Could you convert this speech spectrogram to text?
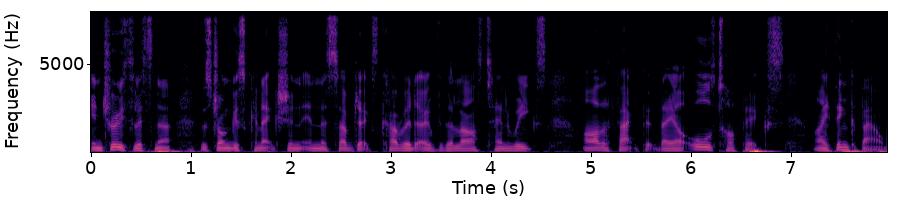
In truth, listener, the strongest connection in the subjects covered over the last 10 weeks are the fact that they are all topics I think about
